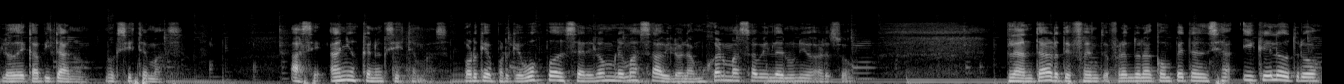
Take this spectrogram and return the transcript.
Lo de Capitano no existe más. Hace años que no existe más. ¿Por qué? Porque vos podés ser el hombre más hábil o la mujer más hábil del universo plantarte frente, frente a una competencia y que el otro,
